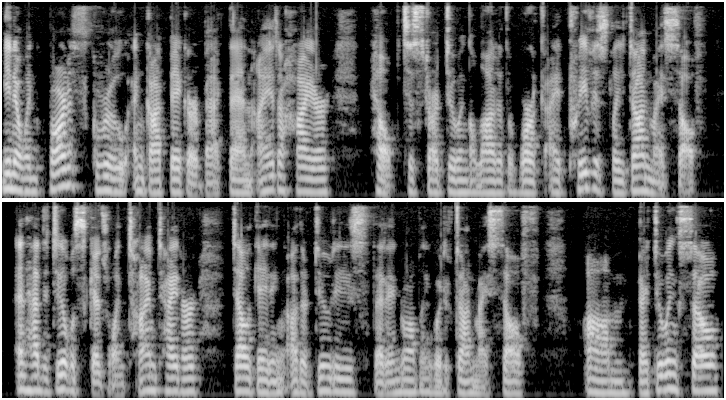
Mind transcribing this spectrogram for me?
you know, when Bardess grew and got bigger back then, I had to hire help to start doing a lot of the work I had previously done myself and had to deal with scheduling time tighter, delegating other duties that I normally would have done myself. Um, by doing so,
